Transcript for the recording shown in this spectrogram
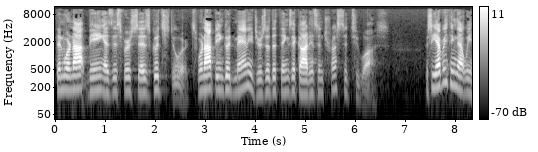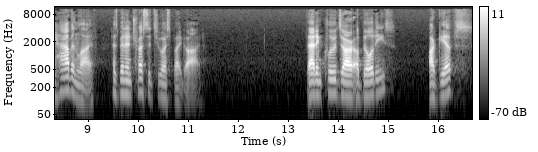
then we're not being, as this verse says, good stewards. We're not being good managers of the things that God has entrusted to us. You see, everything that we have in life has been entrusted to us by God. That includes our abilities, our gifts.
